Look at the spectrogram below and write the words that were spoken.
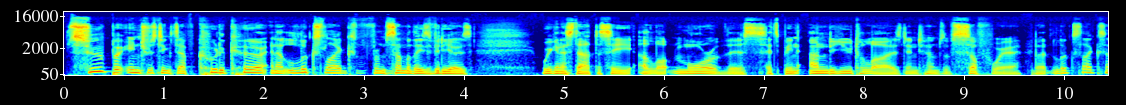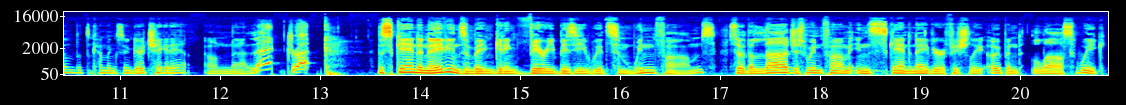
super interesting stuff could occur, and it looks like from some of these videos, we're going to start to see a lot more of this. It's been underutilized in terms of software, but looks like some of it's coming soon. Go check it out on uh, Electrek. The Scandinavians have been getting very busy with some wind farms. So, the largest wind farm in Scandinavia officially opened last week.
